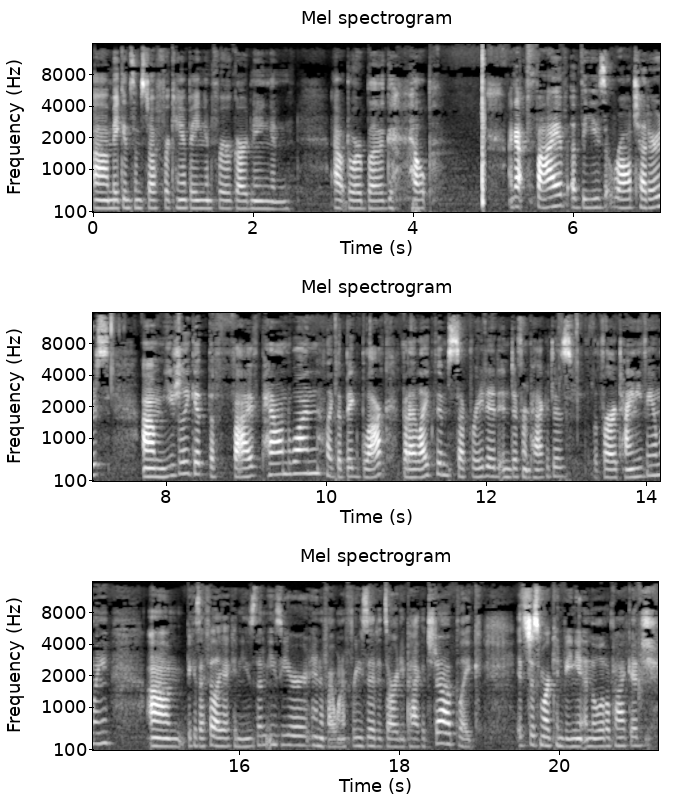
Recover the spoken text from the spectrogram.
uh, making some stuff for camping and for gardening and outdoor bug help. I got five of these raw cheddars. Um, usually get the five pound one, like the big block, but I like them separated in different packages for our tiny family um, because I feel like I can use them easier. And if I want to freeze it, it's already packaged up. Like it's just more convenient in the little package.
